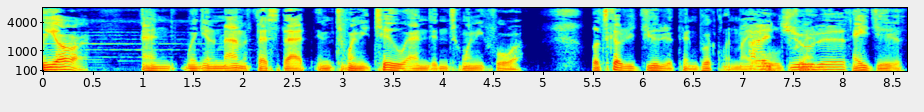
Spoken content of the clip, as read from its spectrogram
We are. And we're going to manifest that in 22 and in 24. Let's go to Judith in Brooklyn, my Hi, old Judith. friend. Hey, Judith.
